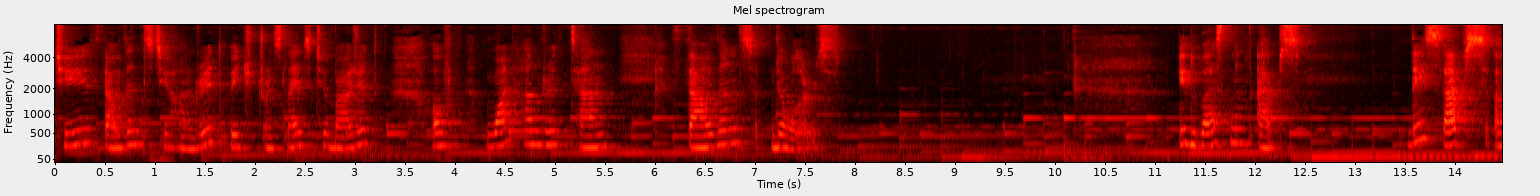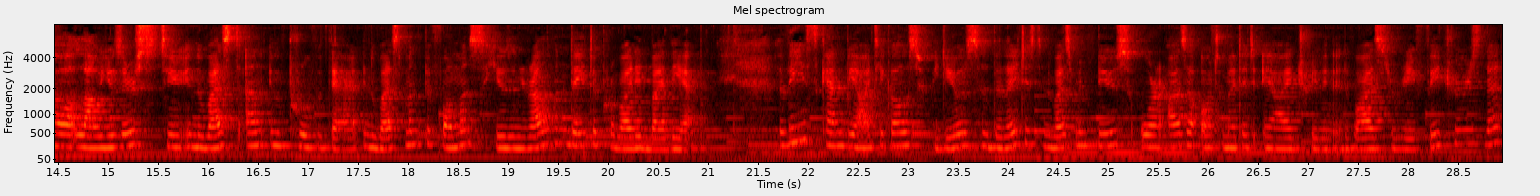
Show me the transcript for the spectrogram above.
2,200, which translates to a budget of $110,000. Investment apps. These apps uh, allow users to invest and improve their investment performance using relevant data provided by the app. These can be articles, videos, the latest investment news, or other automated AI driven advisory features that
